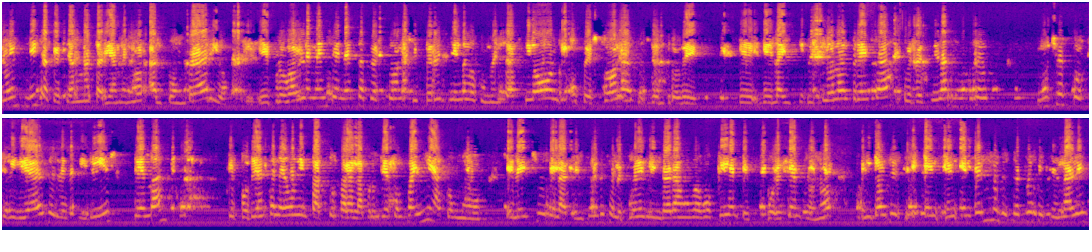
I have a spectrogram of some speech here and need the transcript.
no implica que sea una tarea menor, al contrario, eh, probablemente en esta persona que esté recibiendo documentación o personas dentro de, de, la institución o empresa, pues reciban muchos, muchas posibilidades de decidir temas que podrían tener un impacto para la propia compañía, como el hecho de la atención que se le puede brindar a un nuevo cliente, por ejemplo, ¿no? Entonces, en, en, términos de ser profesionales,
